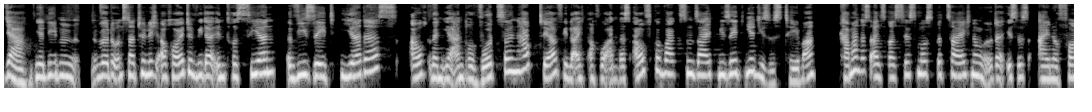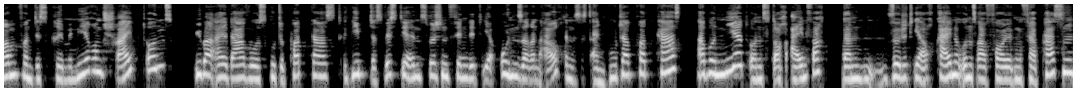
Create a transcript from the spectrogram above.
ja, ihr Lieben, würde uns natürlich auch heute wieder interessieren, wie seht ihr das? Auch wenn ihr andere Wurzeln habt, ja, vielleicht auch woanders aufgewachsen seid, wie seht ihr dieses Thema? Kann man das als Rassismus bezeichnen oder ist es eine Form von Diskriminierung? Schreibt uns. Überall da, wo es gute Podcasts gibt, das wisst ihr inzwischen, findet ihr unseren auch, denn es ist ein guter Podcast. Abonniert uns doch einfach, dann würdet ihr auch keine unserer Folgen verpassen.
